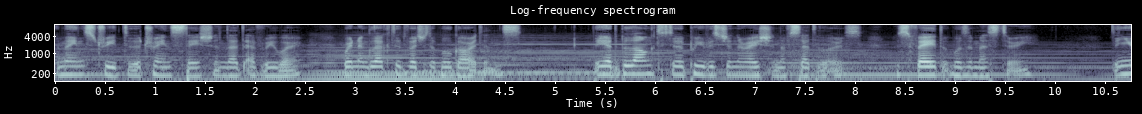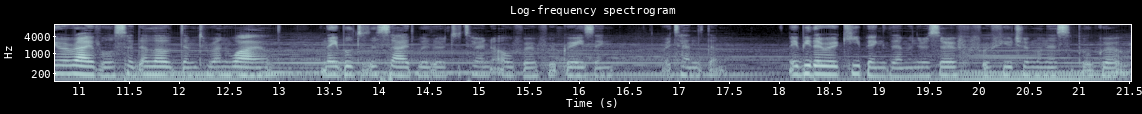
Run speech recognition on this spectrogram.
the main street to the train station led everywhere, were neglected vegetable gardens. They had belonged to a previous generation of settlers, whose fate was a mystery. The new arrivals had allowed them to run wild, unable to decide whether to turn over for grazing or tend them. Maybe they were keeping them in reserve for future municipal growth.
